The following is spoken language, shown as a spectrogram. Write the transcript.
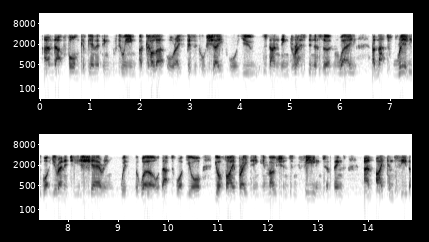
and that form could be anything between a color or a physical shape or you standing dressed in a certain way and that's really what your energy is sharing with the world that's what your your vibrating emotions and feelings and things, and I can see the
